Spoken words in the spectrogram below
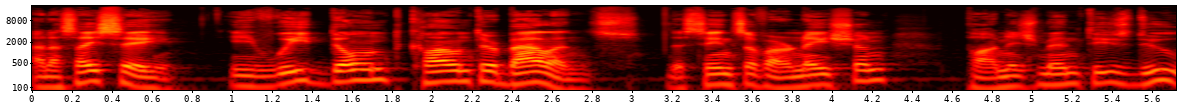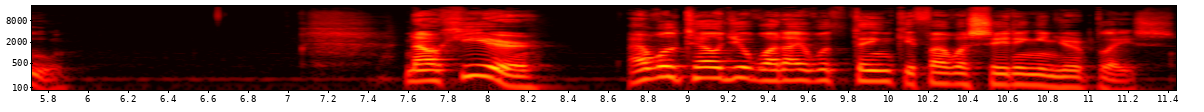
And as I say, if we don't counterbalance the sins of our nation, punishment is due. Now, here, I will tell you what I would think if I was sitting in your place.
